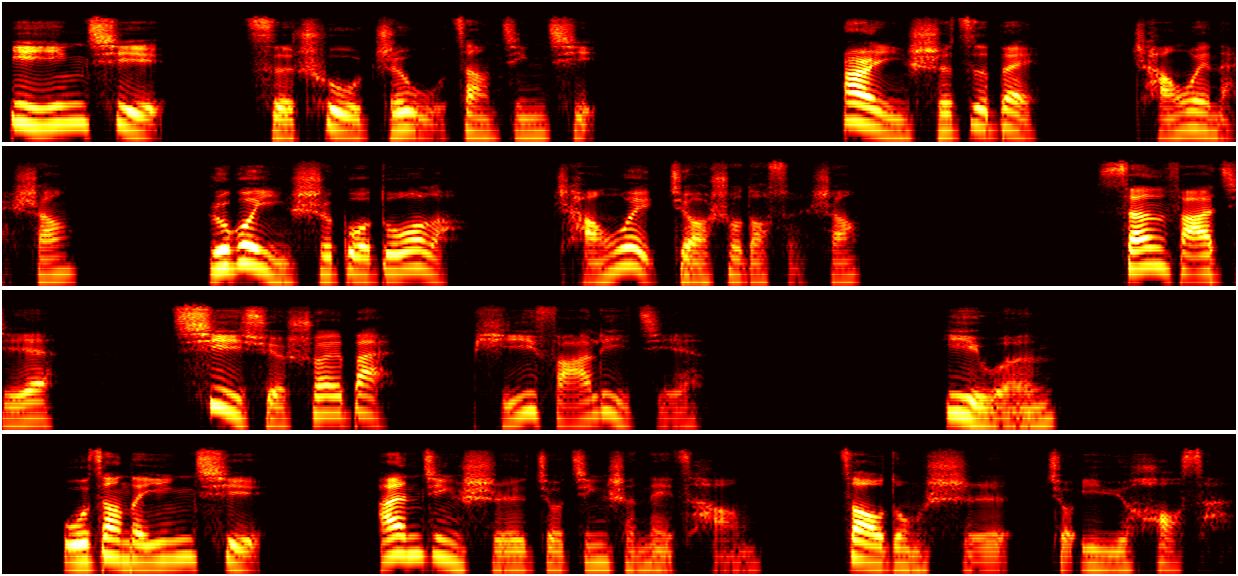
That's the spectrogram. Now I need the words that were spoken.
一阴气，此处指五脏精气。二饮食自备，肠胃乃伤。如果饮食过多了，肠胃就要受到损伤。三乏竭，气血衰败，疲乏力竭。译文：五脏的阴气，安静时就精神内藏，躁动时就易于耗散。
